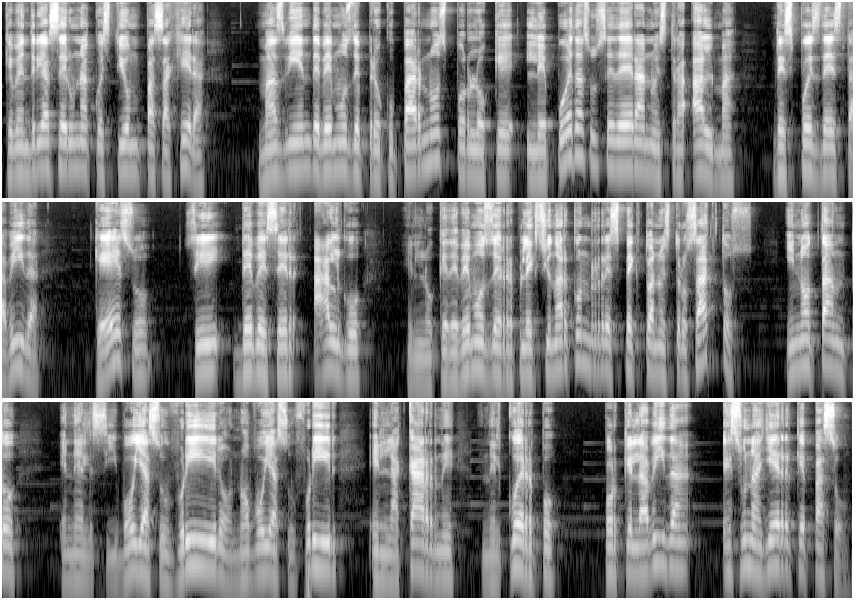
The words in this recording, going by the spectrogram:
que vendría a ser una cuestión pasajera. Más bien debemos de preocuparnos por lo que le pueda suceder a nuestra alma después de esta vida, que eso sí debe ser algo en lo que debemos de reflexionar con respecto a nuestros actos, y no tanto en el si voy a sufrir o no voy a sufrir en la carne, en el cuerpo, porque la vida es un ayer que pasó.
